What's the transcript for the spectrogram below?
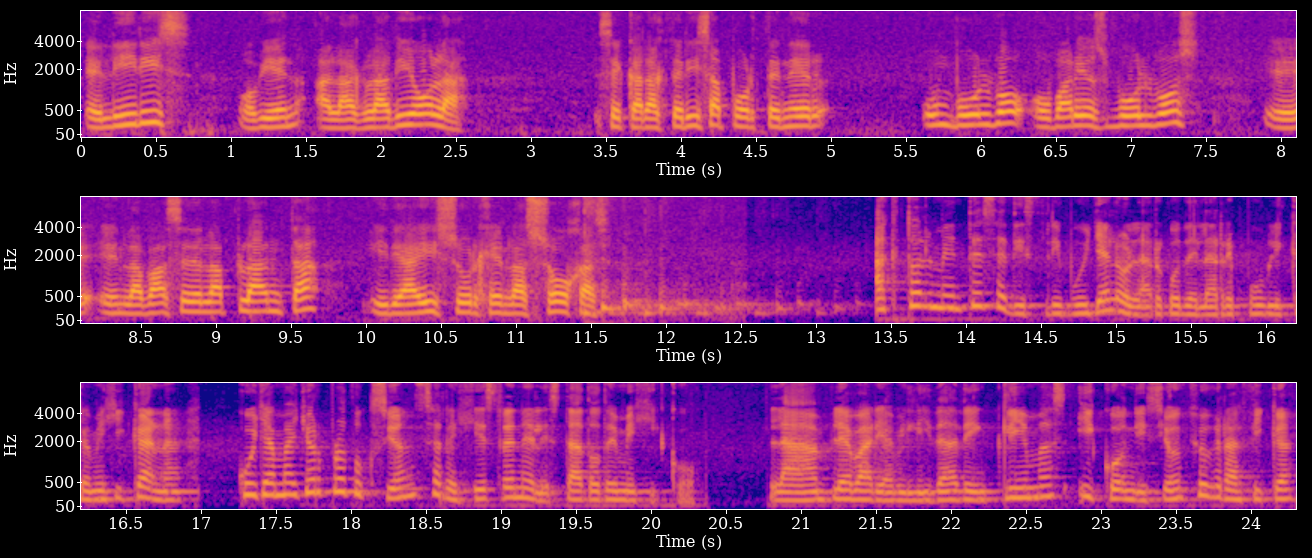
el iris o bien a la gladiola se caracteriza por tener un bulbo o varios bulbos eh, en la base de la planta y de ahí surgen las hojas. Actualmente se distribuye a lo largo de la República Mexicana, cuya mayor producción se registra en el Estado de México. La amplia variabilidad en climas y condición geográfica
